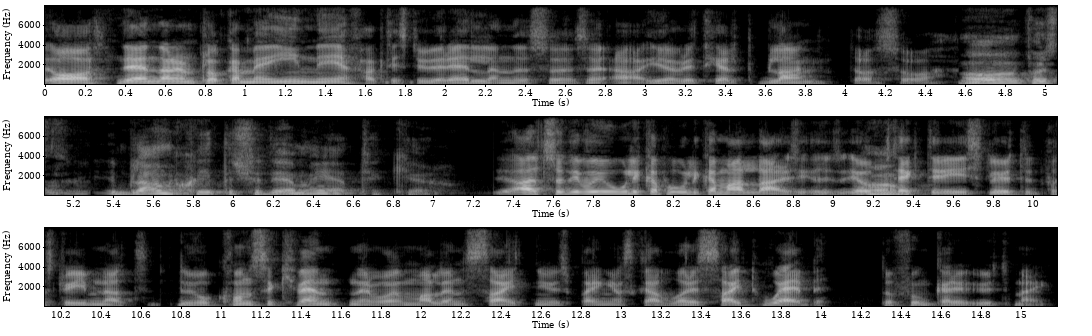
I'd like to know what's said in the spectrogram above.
Ja, det enda den plockar med in är faktiskt URLen. Så, så i övrigt helt blankt. Då, så. Ja, fast ibland skiter sig det med tycker jag. Alltså det var ju olika på olika mallar. Jag upptäckte det i slutet på streamen att det var konsekvent när det var mallen Site News på engelska. Var det Site Web, då funkar det utmärkt.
